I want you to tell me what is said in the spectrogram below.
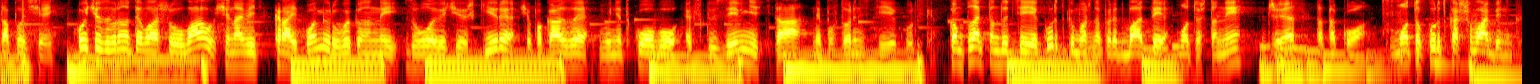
та плечей. Хочу звернути вашу увагу, що навіть край коміру виконаний з волов'ячої шкіри, що показує виняткову ексклюзивність та неповторність цієї куртки. Комплектом до цієї куртки можна придбати мотоштани GS та Taco. Мотокуртка Швабінг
